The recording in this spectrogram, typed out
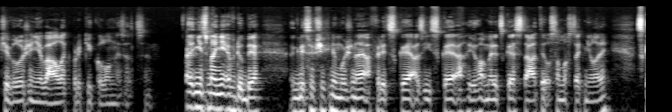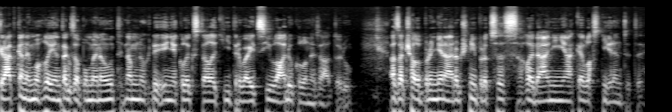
či vyloženě válek proti kolonizaci. Nicméně i v době, kdy se všechny možné africké, azijské a jihoamerické státy osamostatnily, zkrátka nemohly jen tak zapomenout na mnohdy i několik staletí trvající vládu kolonizátorů. A začal pro ně náročný proces hledání nějaké vlastní identity,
